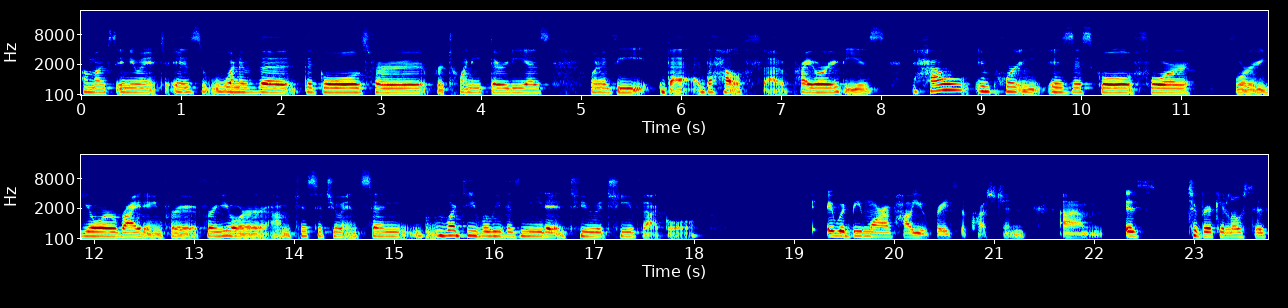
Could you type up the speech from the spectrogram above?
amongst inuit is one of the the goals for for 2030 as one of the the the health uh, priorities. How important is this goal for for your riding for for your um, constituents? And what do you believe is needed to achieve that goal? It would be more of how you phrase the question. Um, is tuberculosis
